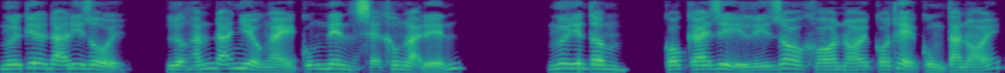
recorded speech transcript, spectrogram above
Người kia đã đi rồi, lượng hắn đã nhiều ngày cũng nên sẽ không lại đến. Ngươi yên tâm, có cái gì lý do khó nói có thể cùng ta nói.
